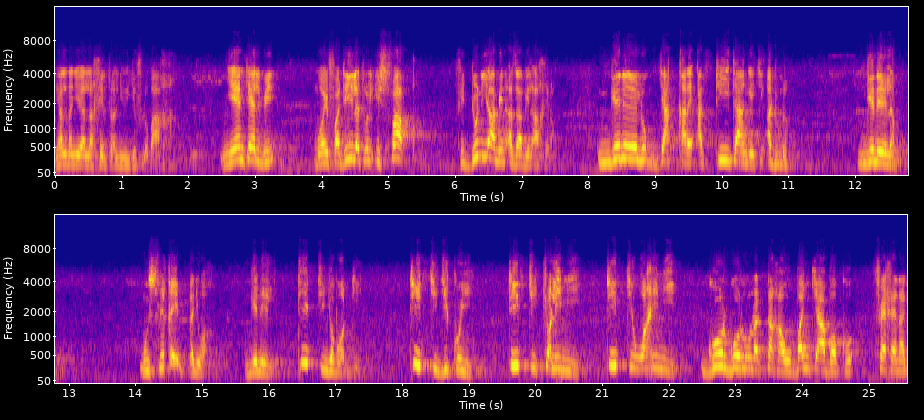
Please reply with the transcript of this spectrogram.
yàlla nañu yàlla xiirtal ñuy jëf lu baax ñeenteel bi mooy fadilatul isfaq fi dunya min azabil axira ngëneelug jàqare ak tiitaange ci àdduna ngëneelam musfiqin la ñu wax ngëneel tiit ci njaboot gi tiit ci jikko yi tiit ci colin yi tiit ci waxin yi góor góorgóorlu nag taxaw bañ caa bokk fexe nag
